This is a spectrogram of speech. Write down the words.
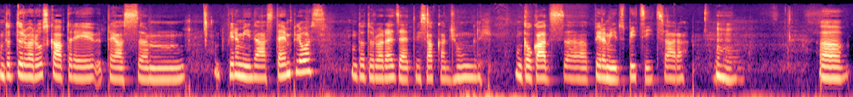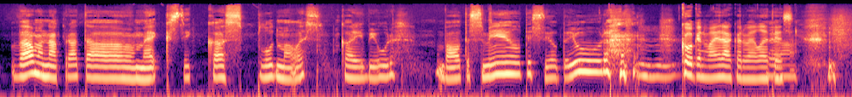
Un tad tur var uzkāpt arī tajās um, piramīdās, tempļos, un tad tur var redzēt visapkārt džungļi un kaut kādas uh, piramīdas picītes ārā. Mhm. Uh, vēl man nāk prātā Meksikas pludmales, Karību jūras. Balta smilti, silta jūra. Mhm. Ko gan vairāk var vēlēties?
